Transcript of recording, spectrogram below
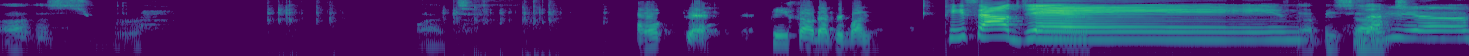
Oh, this is. r- What? Okay. Peace out, everyone. Peace out, James. Yeah, peace out. Yeah.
